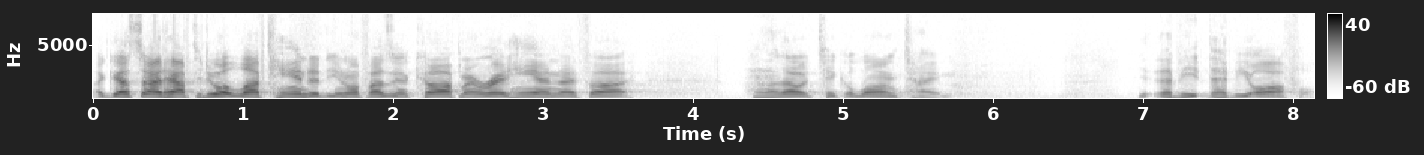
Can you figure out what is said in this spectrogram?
I guess I'd have to do it left handed. You know, if I was going to cut off my right hand, I thought, oh, that would take a long time. That'd be, that'd be awful.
